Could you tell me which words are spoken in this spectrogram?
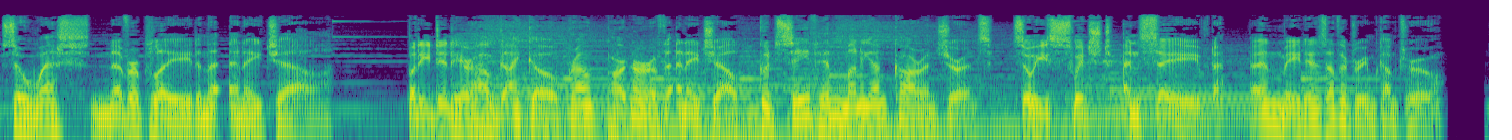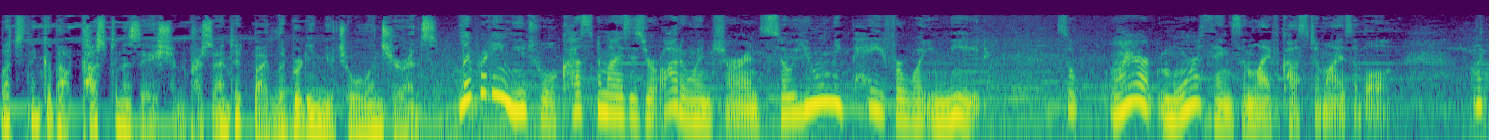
So Wes never played in the NHL. But he did hear how Geico, proud partner of the NHL, could save him money on car insurance. So he switched and saved and made his other dream come true. Let's think about customization presented by Liberty Mutual Insurance. Liberty Mutual customizes your auto insurance so you only pay for what you need. So why aren't more things in life customizable? Like,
